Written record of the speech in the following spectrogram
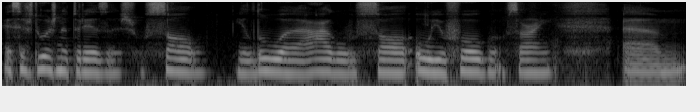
Essas duas naturezas, o sol e a lua, a água, o sol, ou e o fogo, sorry, um,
